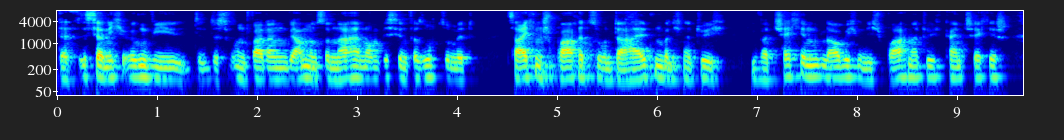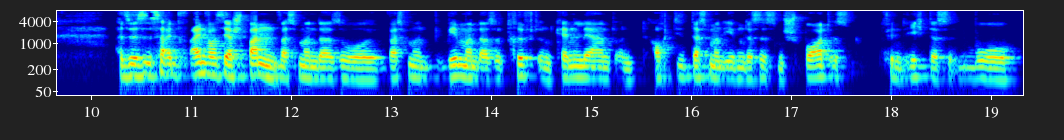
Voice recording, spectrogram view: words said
das ist ja nicht irgendwie, das und war dann, wir haben uns dann nachher noch ein bisschen versucht, so mit Zeichensprache zu unterhalten, weil ich natürlich, die war Tschechin, glaube ich, und ich sprach natürlich kein Tschechisch also es ist halt einfach sehr spannend, was man da so, was man, wen man da so trifft und kennenlernt und auch, die, dass man eben, dass es ein Sport ist, finde ich, dass, wo,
